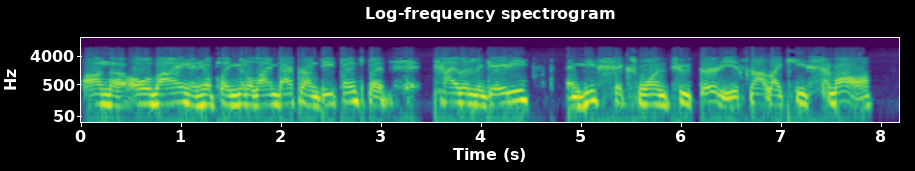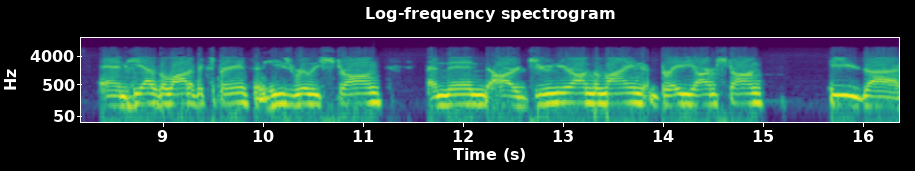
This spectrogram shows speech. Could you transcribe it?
on the old line, and he'll play middle linebacker on defense. But Tyler McGady, and he's six one, two thirty. It's not like he's small, and he has a lot of experience, and he's really strong. And then our junior on the line, Brady Armstrong, He's uh,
